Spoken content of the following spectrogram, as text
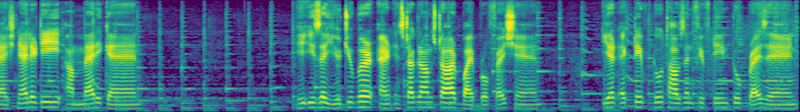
Nationality American. He is a YouTuber and Instagram star by profession. Year active 2015 to present.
